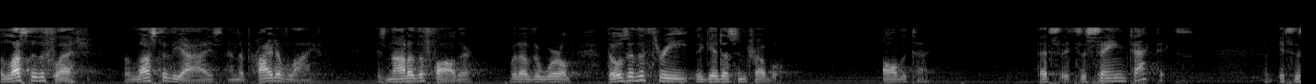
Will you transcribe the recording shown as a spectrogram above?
the lust of the flesh, the lust of the eyes, and the pride of life is not of the Father, but of the world. Those are the three that get us in trouble all the time. That's, it's the same tactics. It's the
